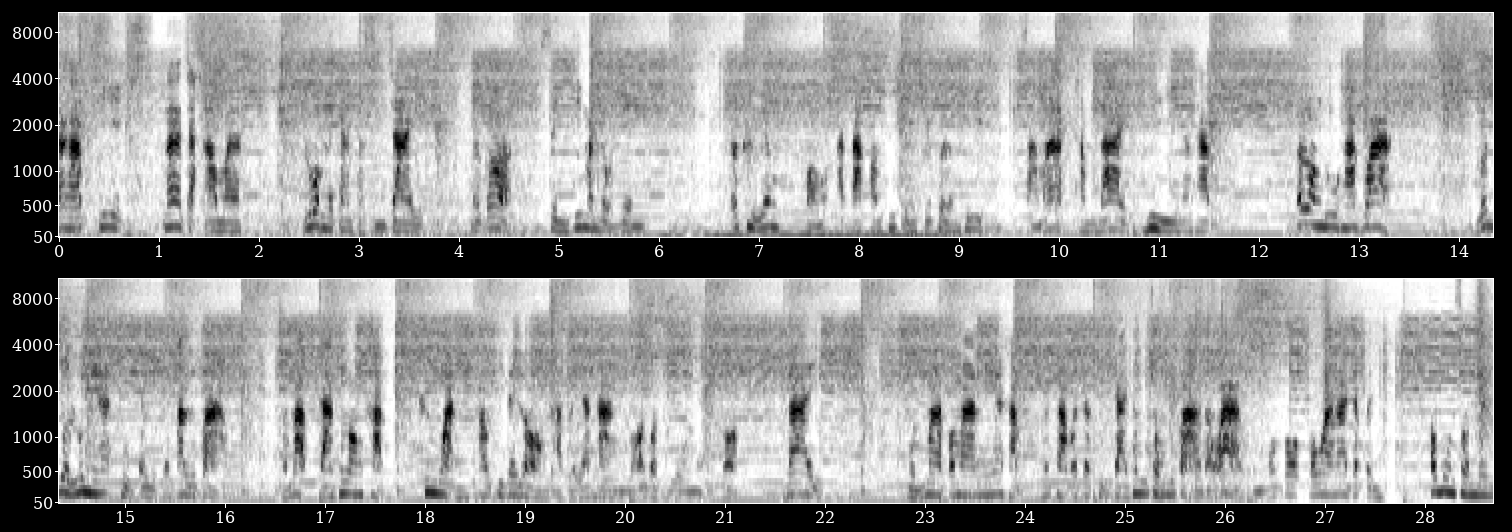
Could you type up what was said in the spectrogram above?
นะครับ ที่น่าจะเอามาร่วมในการตัดสินใจ แล้วก็สิ่งที่มันโดดเด่น ก็คือเรื่องของอัตราความที่เป็นเชื้อเพลิงที่สามารถทำได้ดีนะครับ ก็ลองดูครับว่า รถยนต์รุ่นนี้ถูกจริตกับท่านหรือเปล่าสำหรับการทดลองขับครึ่งวันเท่าที่ได้ลองขับระยะทางร้อยกว่ากิโลเนี่ยก็ได้ผลมาประมาณนี้ครับไม่ทราบว่าจะถูกใจท่านผู้ชมหรือเปล่า แต่ว่าผมก็ก็ก็ว่าน่าจะเป็นข้อมูลส่วนหนึ่ง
